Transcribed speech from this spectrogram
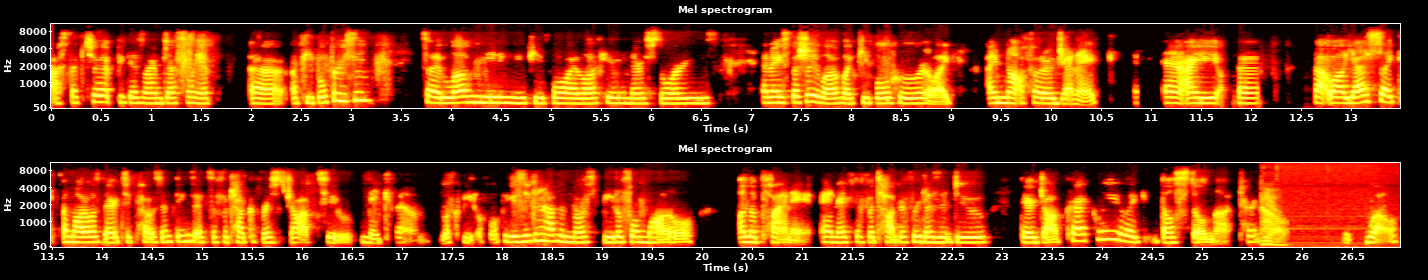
aspect to it because I'm definitely a, a, a people person. So I love meeting new people. I love hearing their stories. And I especially love like people who are like, I'm not photogenic. And I, that, that while yes, like a model is there to pose and things, it's a photographer's job to make them look beautiful because you can have the most beautiful model on the planet. And if the photographer doesn't do their job correctly, like they'll still not turn yeah. out well.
